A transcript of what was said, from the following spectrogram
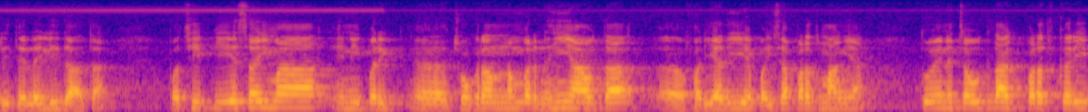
રીતે લઈ લીધા હતા. પછી પીએસઆઈમાં એની પરી છોકરાનો નંબર નહીં આવતા ફરિયાદીએ પૈસા પરત માંગ્યા. તો એને ચૌદ લાખ પરત કરી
